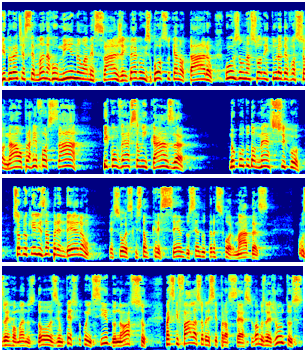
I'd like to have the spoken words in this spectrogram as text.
que durante a semana ruminam a mensagem, pegam o esboço que anotaram, usam na sua leitura devocional para reforçar e conversam em casa, no culto doméstico, sobre o que eles aprenderam. Pessoas que estão crescendo, sendo transformadas. Vamos ler Romanos 12, um texto conhecido nosso, mas que fala sobre esse processo. Vamos ler juntos?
